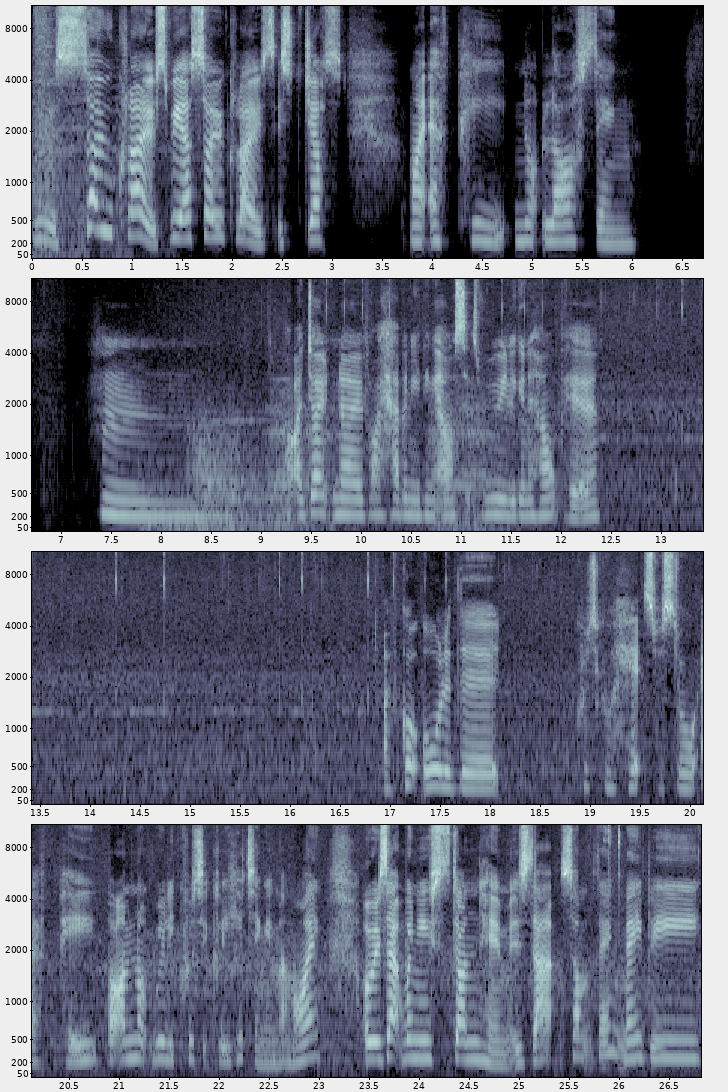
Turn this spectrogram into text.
we were so close. We are so close. It's just my FP not lasting. Hmm. But I don't know if I have anything else that's really going to help here. I've got all of the critical hits restore FP, but I'm not really critically hitting him, am I? Or is that when you stun him? Is that something? Maybe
